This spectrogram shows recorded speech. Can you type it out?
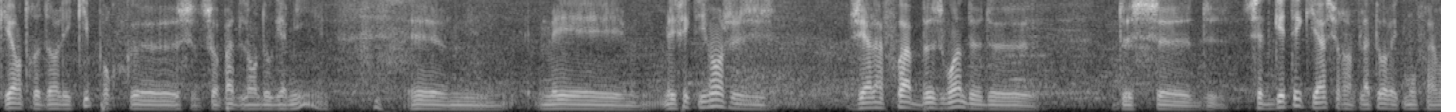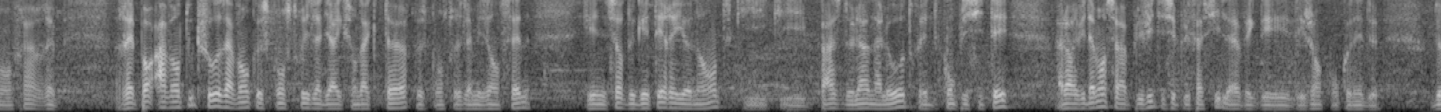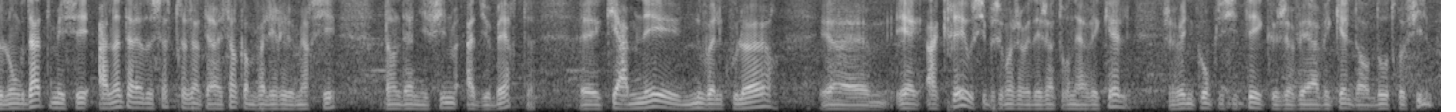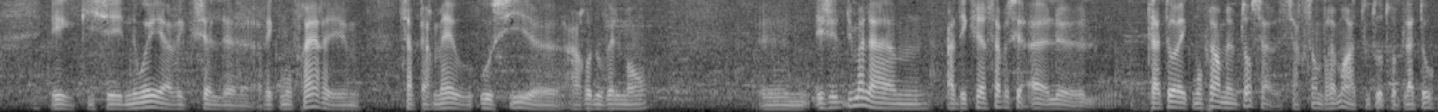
qui entre dans l'équipe pour que ce ne soit pas de l'endogamie. Euh, mais, mais effectivement, j'ai à la fois besoin de, de, de, ce, de cette gaieté qu'il y a sur un plateau avec mon frère. Mon frère répand avant toute chose, avant que se construise la direction d'acteur, que se construise la mise en scène, qui est une sorte de gaieté rayonnante qui, qui passe de l'un à l'autre et de complicité. Alors évidemment, ça va plus vite et c'est plus facile avec des, gens qu'on connaît de, de longue date, mais c'est à l'intérieur de ça, c'est très intéressant, comme Valérie Le Mercier dans le dernier film Adieu Berthe, qui a amené une nouvelle couleur. Euh, et a créé aussi, parce que moi j'avais déjà tourné avec elle, j'avais une complicité que j'avais avec elle dans d'autres films, et qui s'est noué avec celle avec mon frère et ça permet aussi euh, un renouvellement. Euh, et j'ai du mal à, décrire ça parce que euh, le, plateau avec mon frère en même temps ça, ça ressemble vraiment à tout autre plateau.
